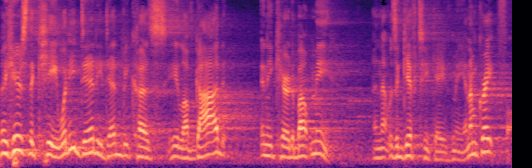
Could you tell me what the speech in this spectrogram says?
But here's the key what he did, he did because he loved God and he cared about me. And that was a gift he gave me, and I'm grateful.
